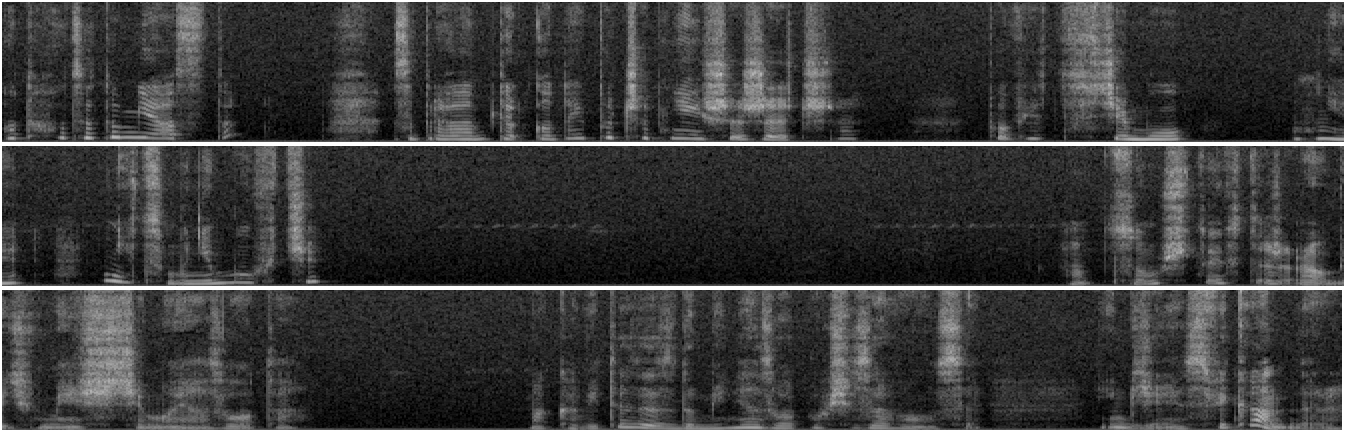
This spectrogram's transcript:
Odchodzę do miasta. Zebrałam tylko najpotrzebniejsze rzeczy. Powiedzcie mu, nie, nic mu nie mówcie. No cóż ty chcesz robić w mieście, moja złota? Makawity ze zdumienia złapał się za wąsy. I gdzie jest Fikander?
